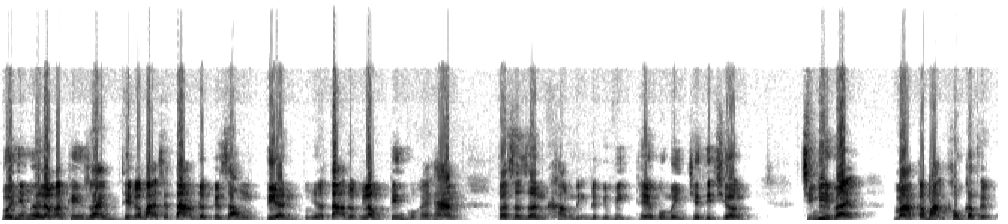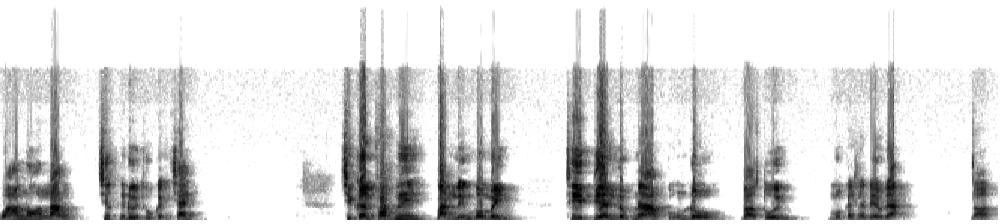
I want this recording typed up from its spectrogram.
Với những người làm ăn kinh doanh thì các bạn sẽ tạo được cái dòng tiền cũng như là tạo được lòng tin của khách hàng và dần dần khẳng định được cái vị thế của mình trên thị trường. Chính vì vậy mà các bạn không cần phải quá lo lắng trước cái đối thủ cạnh tranh. Chỉ cần phát huy bản lĩnh của mình thì tiền lúc nào cũng đổ vào túi một cách là đều đặn. Đó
